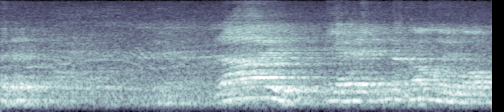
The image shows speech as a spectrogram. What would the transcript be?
Rồi, vậy là chúng ta có 11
